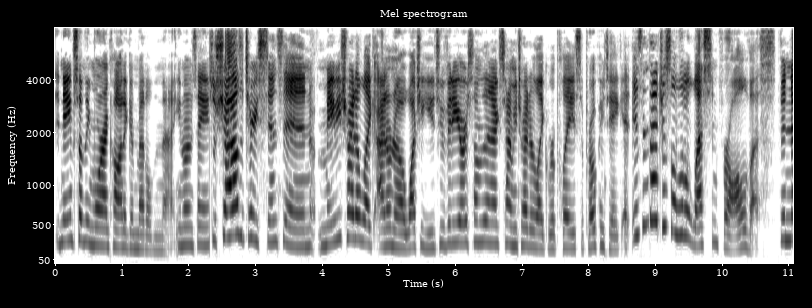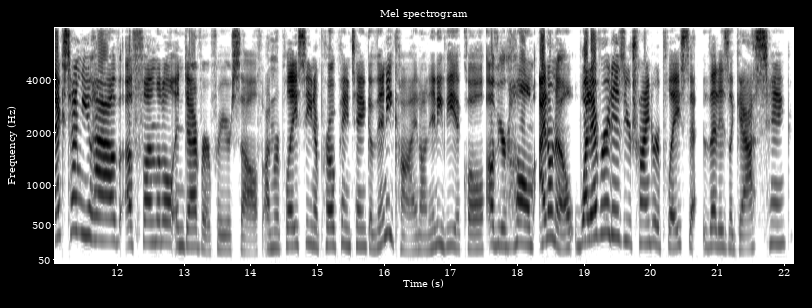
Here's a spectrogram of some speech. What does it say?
name something more iconic and metal than that. You know what I'm saying? So shout out to Terry Stinson. Maybe try to like, I don't know, watch a YouTube video or something the next time you try to like replace a propane tank. Isn't that just a little lesson for all of us? The next time you have a fun little endeavor for yourself on replacing a propane tank of any kind on any vehicle of your home, I don't know, whatever it is you're trying to replace that, that is a gas tank,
